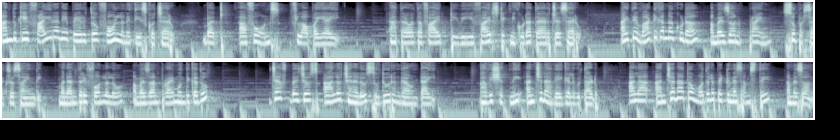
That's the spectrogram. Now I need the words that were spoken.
అందుకే ఫైర్ అనే పేరుతో ఫోన్లని తీసుకొచ్చారు. బట్ ఆ ఫోన్స్ ఫ్లాప్ అయ్యాయి. ఆ తర్వాత ఫైర్ టీవీ ఫైర్ స్టిక్ని కూడా తయారు చేశారు. అయితే వాటికన్నా కూడా అమెజాన్ ప్రైమ్ సూపర్ సక్సెస్ అయింది. మనందరి ఫోన్లలో అమెజాన్ ప్రైమ్ ఉంది కదూ? జెఫ్ బెజోస్ ఆలోచనలు సుదూరంగా ఉంటాయి. భవిష్యత్ని అంచనా వేయగలుగుతాడు. అలా అంచనాతో మొదలుపెట్టిన సంస్థే అమెజాన్.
